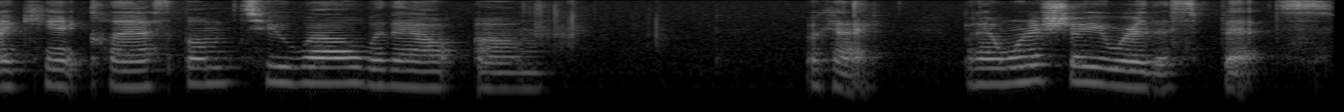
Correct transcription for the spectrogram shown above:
I can't clasp them too well without, um, okay. But I want to show you where this fits.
